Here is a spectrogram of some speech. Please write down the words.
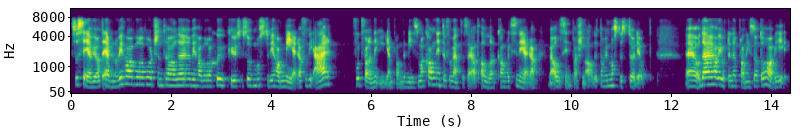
så ser vi att även om vi har våra vårdcentraler, vi har våra sjukhus, så måste vi ha mera för vi är fortfarande i en pandemi. Så man kan inte förvänta sig att alla kan vaccinera med all sin personal, utan vi måste stödja upp. Eh, och där har vi gjort en upphandling så att då har vi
